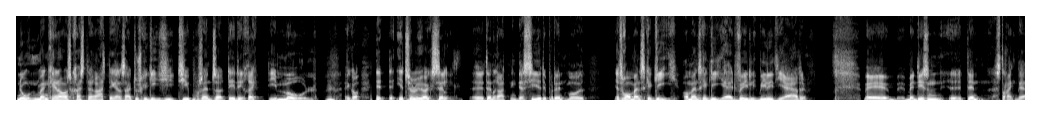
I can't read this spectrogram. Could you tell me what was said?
nogen, man kender også kristne retninger, der sagt, du skal give 10 procent, så det er det rigtige mål. Mm. Ikke? Og det, det, jeg tilhører ikke selv øh, den retning, der siger det på den måde. Jeg tror, man skal give, og man skal give af et vil- villigt hjerte. Øh, men det er sådan øh, den streng der.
